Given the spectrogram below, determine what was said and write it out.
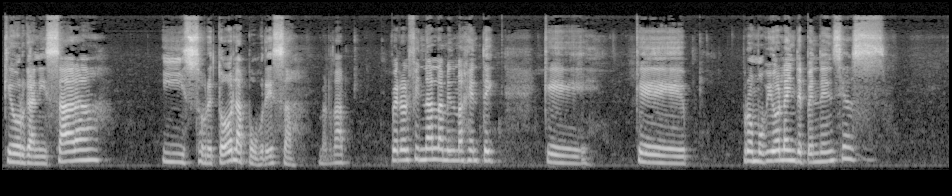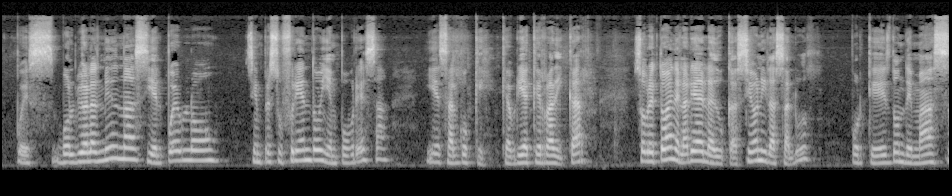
que organizara y sobre todo la pobreza, ¿verdad? Pero al final la misma gente que, que promovió la independencia pues volvió a las mismas y el pueblo siempre sufriendo y en pobreza y es algo que, habría que erradicar, sobre todo en el área de la educación y la salud, porque es donde más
